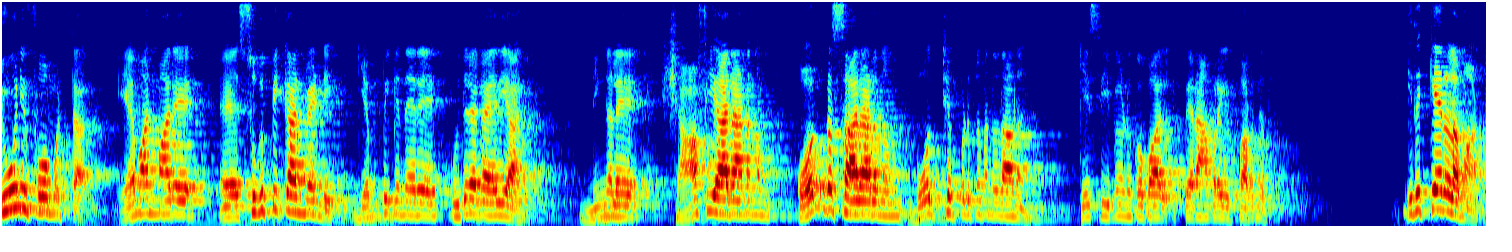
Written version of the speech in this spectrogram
യൂണിഫോം ഇട്ട ഏമാന്മാരെ സുഖിപ്പിക്കാൻ വേണ്ടി എം പിക്ക് നേരെ കുതിര കയറിയാൽ നിങ്ങളെ ഷാഫി ആരാണെന്നും കോൺഗ്രസ് ആരാണെന്നും ബോധ്യപ്പെടുത്തുമെന്നതാണ് കെ സി വേണുഗോപാൽ പെരാമ്പ്രയിൽ പറഞ്ഞത്. ഇത് കേരളമാണ്.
